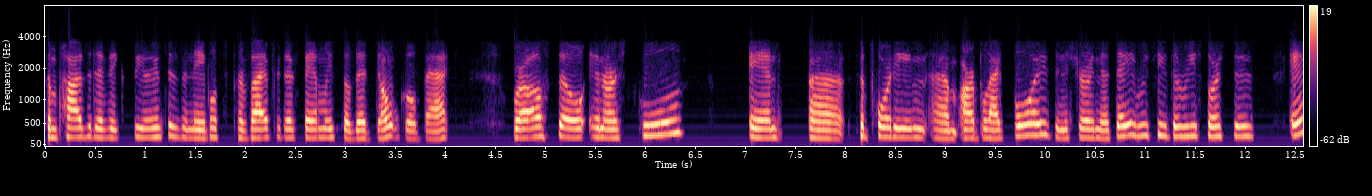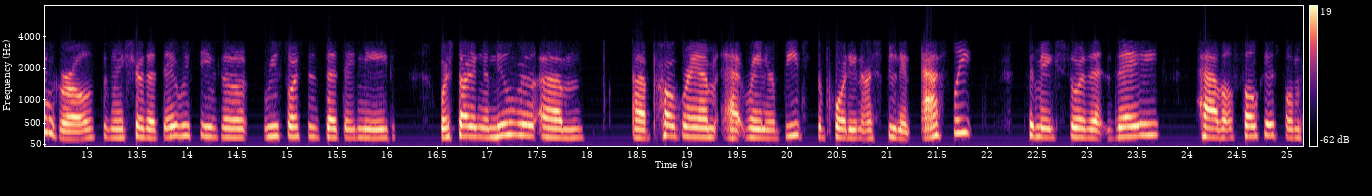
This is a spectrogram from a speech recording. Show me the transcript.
some positive experiences and able to provide for their families so they don't go back. We're also in our schools and uh, supporting um, our black boys, ensuring that they receive the resources and girls to make sure that they receive the resources that they need. We're starting a new um, uh, program at Rainier Beach supporting our student athletes to make sure that they have a focus on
